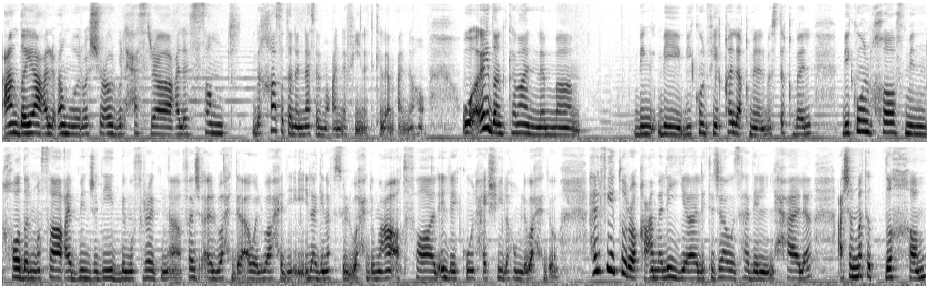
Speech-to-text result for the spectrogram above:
عن ضياع العمر والشعور بالحسرة على الصمت خاصة الناس المعنفين نتكلم عنهم. وأيضا كمان لما بيكون في قلق من المستقبل بيكون خوف من خوض المصاعب من جديد بمفردنا فجأة الوحدة أو الواحد يلاقي نفسه لوحده معاه أطفال إلا يكون حيشيلهم لوحده هل في طرق عملية لتجاوز هذه الحالة عشان ما تتضخم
